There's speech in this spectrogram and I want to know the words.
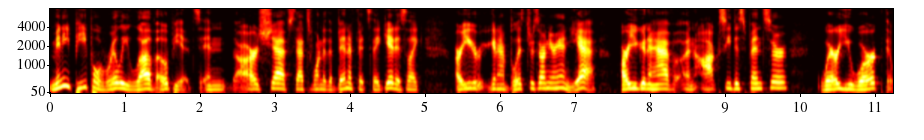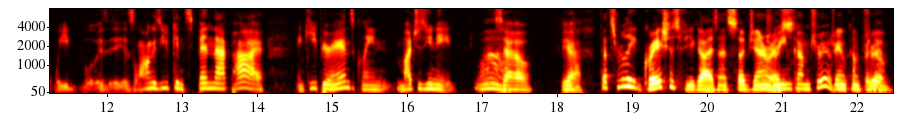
many people really love opiates, and our chefs. That's one of the benefits they get is like, are you gonna have blisters on your hand? Yeah. Are you gonna have an oxy dispenser where you work? That we, as long as you can spin that pie and keep your hands clean, much as you need. Wow. So, yeah, That's really gracious of you guys, and it's so generous. dream come true. Dream come true. them.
